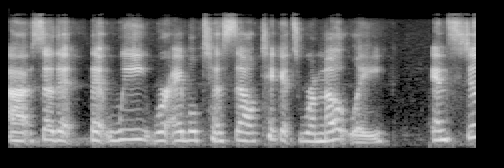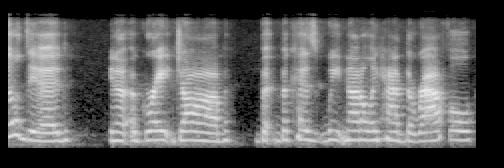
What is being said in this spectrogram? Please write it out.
uh, so that that we were able to sell tickets remotely and still did you know a great job. But because we not only had the raffle,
